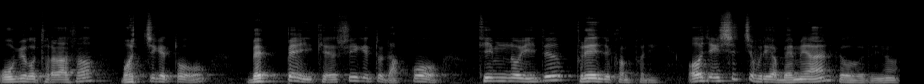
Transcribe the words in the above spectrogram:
500원 들어가서 멋지게 또 몇 배 이렇게 수익이 또 났고 딥노이드 브레인즈 컴퍼니 어제 실제 우리가 매매한 그거거든요.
